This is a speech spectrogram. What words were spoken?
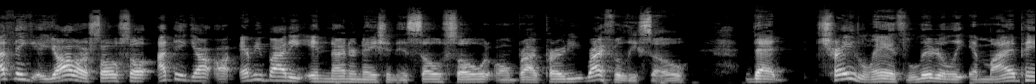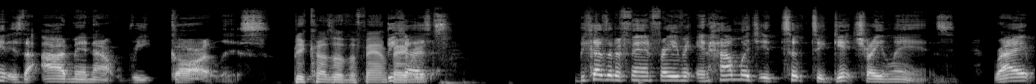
I think y'all are so so. I think y'all are everybody in Niner Nation is so sold on Brock Purdy, rightfully so. That Trey Lance, literally, in my opinion, is the odd man out, regardless Because of the fan Because- favorites. because of the fan favorite and how much it took to get Trey Lance, right?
